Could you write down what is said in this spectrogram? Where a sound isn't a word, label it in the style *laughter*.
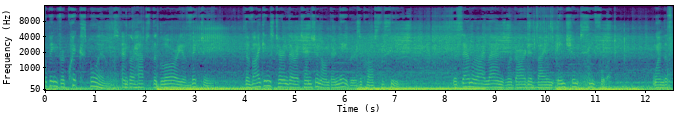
hoping for quick spoils and perhaps the glory of victory, the Vikings turned their attention on their neighbors across the sea. The samurai lands were guarded by an ancient sea fort. When the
